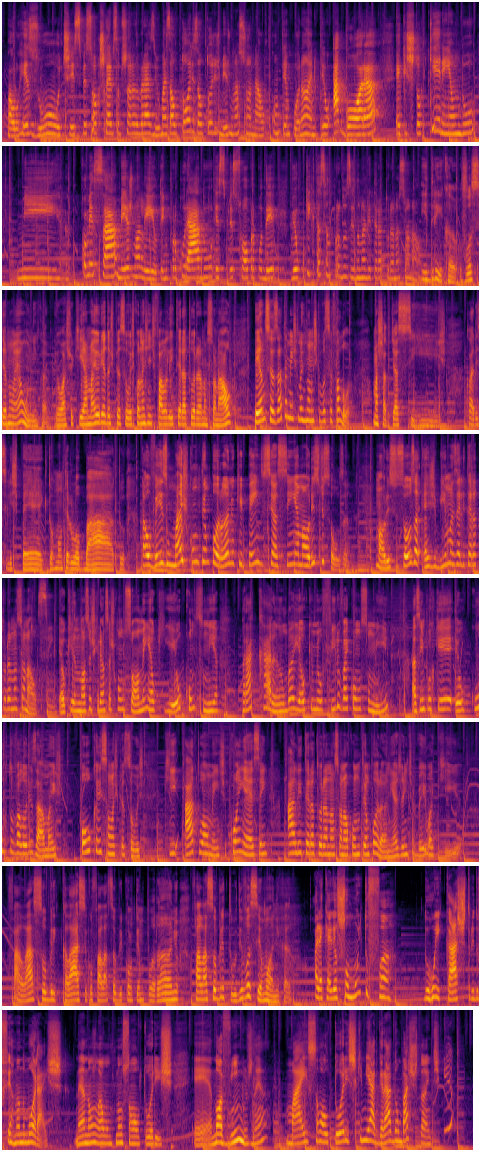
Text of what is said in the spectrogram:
Paulo Resutti, esse pessoal que escreve sobre história do Brasil, mas autores, autores mesmo, nacional, contemporâneo, eu agora é que estou querendo me começar mesmo a ler. Eu tenho procurado esse pessoal para poder ver o que está sendo produzido na literatura nacional. E Drica, você não é a única. Eu acho que a maioria das pessoas, quando a gente fala literatura nacional, pensa exatamente nos nomes que você falou. Machado de Assis, Clarice Lispector, Monteiro Lobato. Talvez o mais contemporâneo que pense assim é Maurício de Souza. Maurício de Souza é gibi, mas é literatura nacional. Sim. É o que nossas crianças consomem, é o que eu consumia pra caramba e é o que o meu filho vai consumir, assim porque eu curto valorizar, mas poucas são as pessoas que atualmente conhecem a literatura nacional contemporânea. E a gente veio aqui falar sobre clássico, falar sobre contemporâneo, falar sobre tudo. E você, Mônica? Olha, Kelly, eu sou muito fã do Rui Castro e do Fernando Moraes. Né? Não, é não são autores é, novinhos, né? Mas são autores que me agradam bastante. E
